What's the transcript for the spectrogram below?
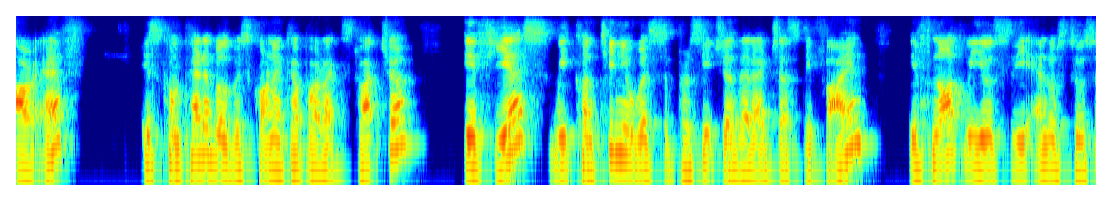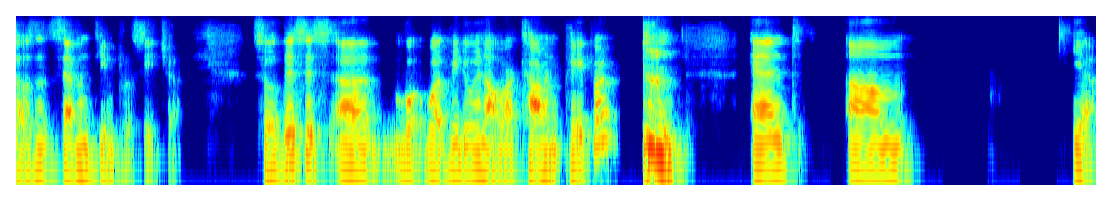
RF is compatible with Kronecker product structure. If yes, we continue with the procedure that I just defined. If not, we use the Andrews 2017 procedure. So this is uh, what we do in our current paper. and um, yeah,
